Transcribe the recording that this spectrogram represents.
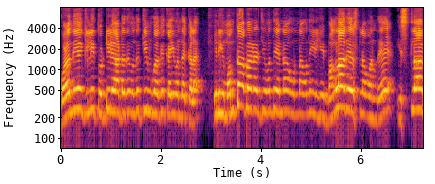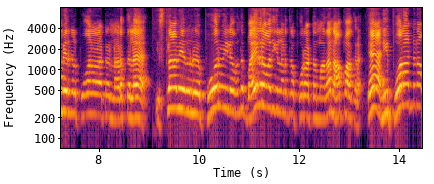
குழந்தையே கிள்ளி தொட்டியில் ஆட்டுறது வந்து திமுகவுக்கு கை வந்த கலை. இன்றைக்கி மம்தா பானர்ஜி வந்து என்ன ஒன்றா வந்து இன்றைக்கி பங்களாதேஷில் வந்து இஸ்லாமியர்கள் போராட்டம் நடத்தலை. இஸ்லாமியர்களுடைய போர்வையில் வந்து பயங்கரவாதிகள் நடத்துகிற போராட்டமாக தான் நான் பார்க்குறேன். ஏன் நீ போராடினா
